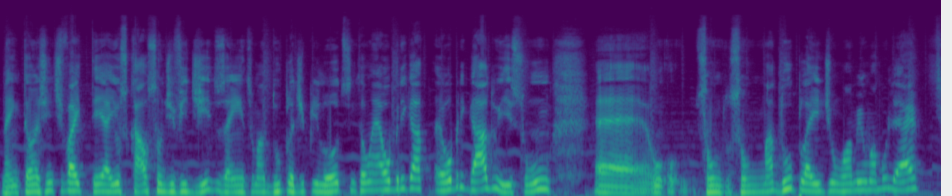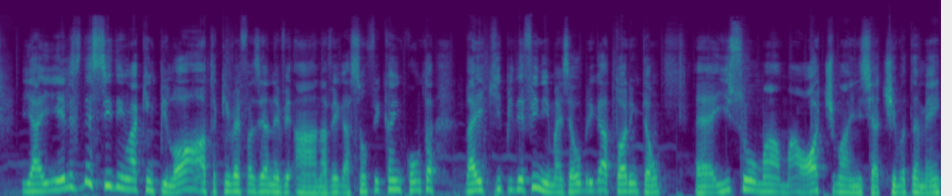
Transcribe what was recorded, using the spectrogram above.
né? Então a gente vai ter aí, os carros são divididos aí entre uma dupla de pilotos, então é, obriga é obrigado isso. Um, é, um, são, são uma dupla aí de um homem e uma mulher, e aí eles decidem lá quem pilota, quem vai fazer a, a navegação, fica em conta da equipe definir, mas é obrigatório então, é, isso uma, uma ótima iniciativa também,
